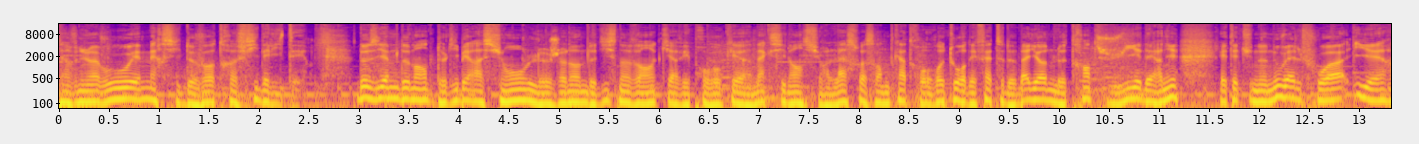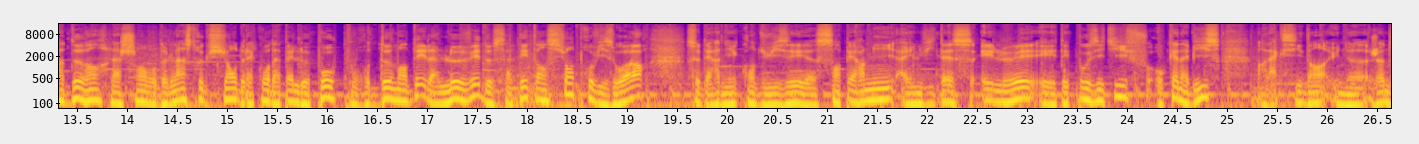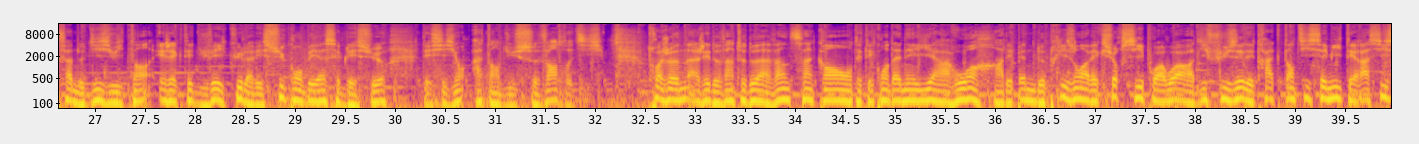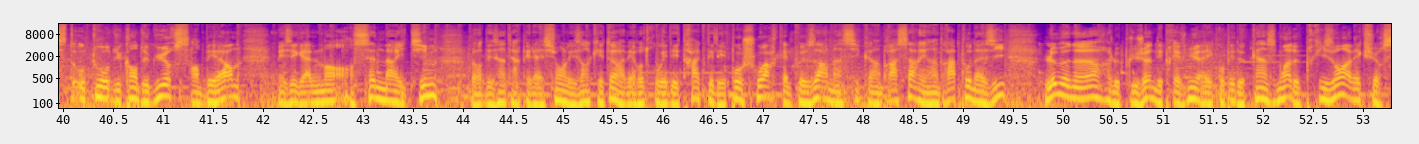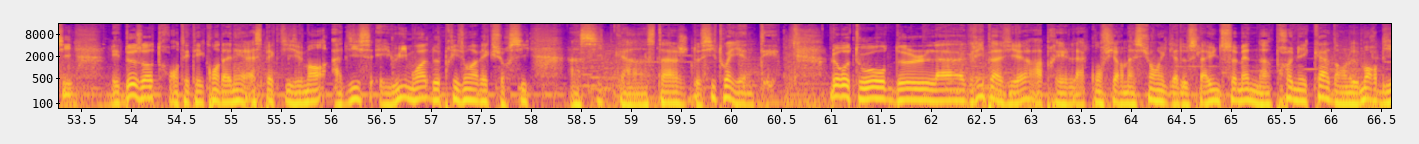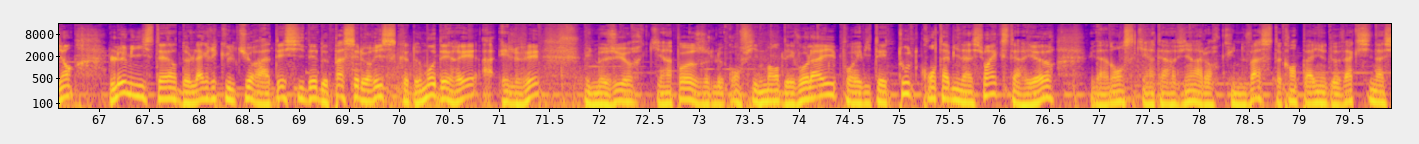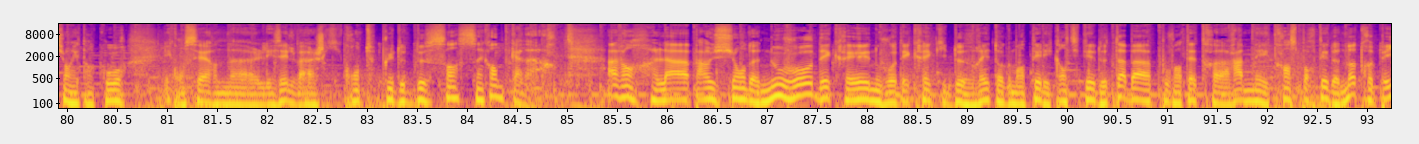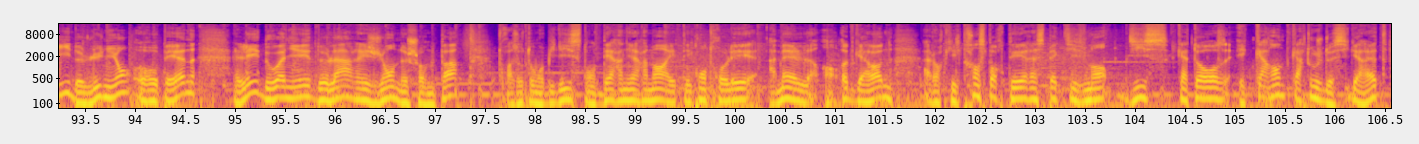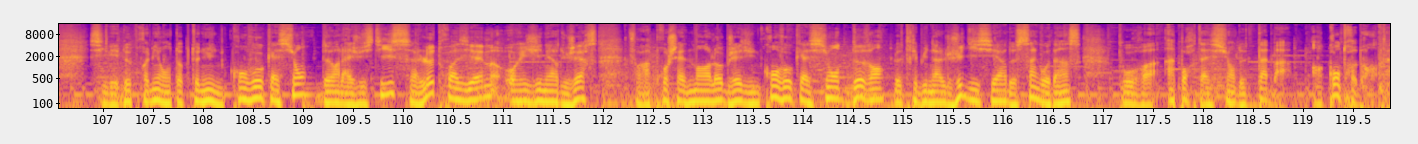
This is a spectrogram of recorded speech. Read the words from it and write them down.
Bienvenue à vous et merci de votre fidélité. Deuxième demande de libération, le jeune homme de 19 ans qui avait provoqué un accident sur l'A64 au retour des fêtes de Bayonne le 30 juillet dernier était une nouvelle fois hier devant la chambre de l'instruction de la cour d'appel de Pau pour demander la levée de sa détention provisoire. Ce dernier conduisait sans permis à une vitesse élevée et était positif au cannabis. Dans l'accident, une jeune femme de 18 ans éjectée du véhicule avait succombé à ses blessures. Décision attendue ce vendredi. Trois jeunes âgés de 22 à 25 ans ont été condamnés hier à Rouen à des peines de prison avec sursis pour avoir diffusé des tracts antisémites et racistes autour du camp de Gurs en Béarn, mais également en Seine-Maritime. Lors des interpellations, les enquêteurs avaient retrouvé des tracts et des pochoirs, quelques armes ainsi qu'un brassard et un drapeau nazi. Le meneur, le plus jeune des prévenus, a écopé de 15 mois de prison avec sursis. Les deux autres ont été condamnés respectivement à 10 et 8 mois de prison avec sursis, ainsi qu'à un stage de citoyenneté. Le retour de la grippe aviaire après la confirmation il y a de cela une semaine d'un premier cas dans le Morbihan. Le ministère de l'Agriculture a décidé de passer le risque de modérer à élevé, une mesure qui impose le confinement des volailles pour éviter toute contamination extérieure, une annonce qui intervient alors qu'une vaste campagne de vaccination est en cours et concerne les élevages qui comptent plus de 250 canards. Avant la parution d'un nouveau décret, nouveau décret qui devrait augmenter les quantités de tabac pouvant être ramenées et transportées de notre pays, de l'Union européenne, les douaniers de la région ne chôment pas. Trois automobilistes ont dernièrement été contrôlés à Mel en Haute-Garonne alors qu'ils transportaient respectivement 10, 14 et 40 cartouches de cigarettes. Si les deux premiers ont obtenu une convocation devant la justice, le troisième, originaire du Gers, fera prochainement l'objet d'une convocation devant le tribunal judiciaire de Saint-Gaudens pour importation de tabac en contrebande.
